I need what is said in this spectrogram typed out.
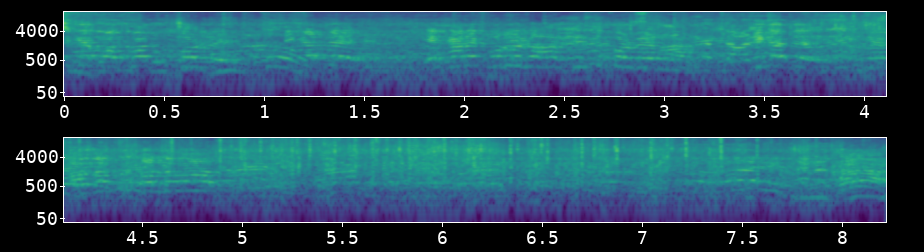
থেকে বকবক করবে। ঠিক আছে? এখানে কোনো রাজনীতি করবেন না। ঠিক আছে? অসংখ্য ধন্যবাদ। হ্যাঁ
